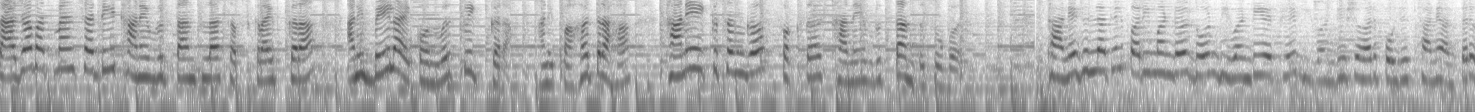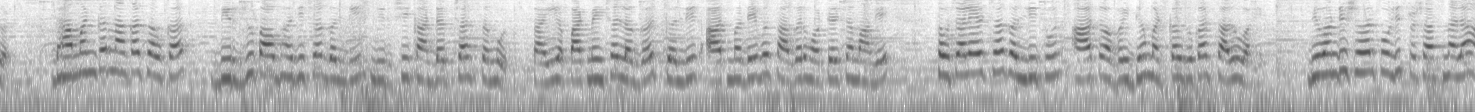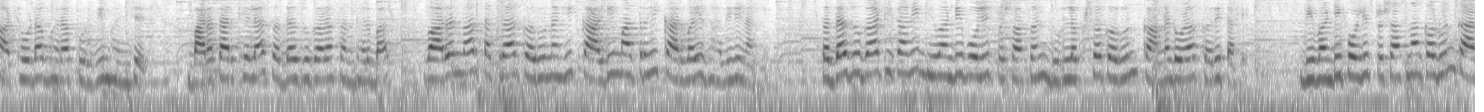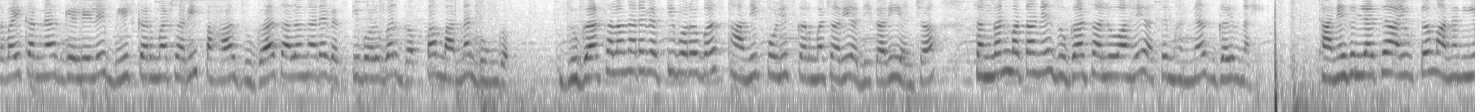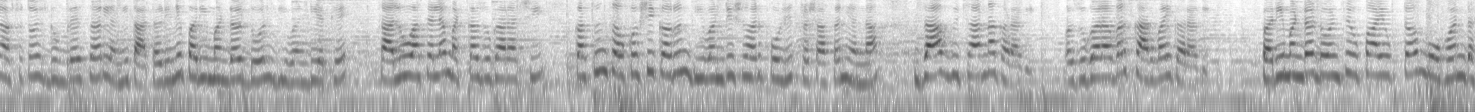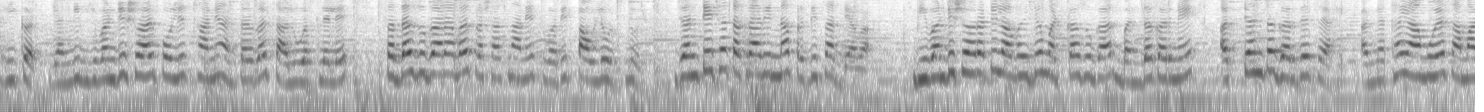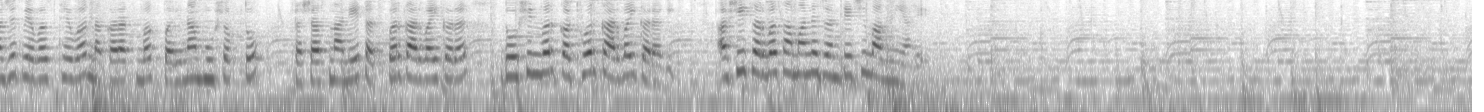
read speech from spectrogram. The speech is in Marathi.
ताज्या बातम्यांसाठी ठाणे वृत्तांतला सबस्क्राईब करा आणि बेल आयकॉनवर क्लिक करा. आणि पाहत रहा ठाणे एकसंघ फक्त ठाणे वृत्तांत सोबत. ठाणे जिल्ह्यातील परिमंडळ दोन भिवंडी येथे भिवंडी शहर पोलीस ठाणे अंतर्गत धामणकर नाका चौकात बिरजू पावभाजीच्या गल्लीत मिरची कांडपच्या समोर साई अपार्टमेंटच्या लगत गल्लीत आतमध्ये व सागर हॉटेलच्या मागे शौचालयाच्या गल्लीतून आत अवैध मटका जुगार चालू आहे. भिवंडी शहर पोलीस प्रशासनाला आठवडाभरापूर्वी म्हणजेच बारा तारखेला सध्या जुगारासंदर्भात वारंवार तक्रार करूनही काडी मात्रही कारवाई झालेली नाही. सध्या जुगार ठिकाणी भिवंडी पोलीस प्रशासन दुर्लक्ष करून कानाडोळा करीत आहे. भिवंडी पोलीस प्रशासनाकडून कारवाई करण्यास गेलेले बीट कर्मचारी पहा जुगार चालवणाऱ्या व्यक्तीबरोबर गप्पा मारण्यात गुंग जुगार चालवणाऱ्या व्यक्तीबरोबर स्थानिक पोलीस कर्मचारी अधिकारी यांच्या संगनमताने जुगार चालू आहे असे म्हणण्यास गैर नाही. ठाणे जिल्ह्याचे आयुक्त माननीय आशुतोष डुंबरे सर यांनी तातडीने परिमंडळ दोन भिवंडी येथे चालू असलेल्या मटका जुगाराची कसून चौकशी करून भिवंडी शहर पोलीस प्रशासन यांना जाब विचारणा करावी व जुगारावर कारवाई करावी. परिमंडळ दोनचे उपायुक्त मोहन दहीकर यांनी भिवंडी शहर पोलीस ठाणे अंतर्गत चालू असलेले सदर जुगारावर प्रशासनाने त्वरित पावले उचलून जनतेच्या तक्रारींना प्रतिसाद द्यावा. भिवंडी शहरातील अवैध मटका जुगार बंद करणे अत्यंत गरजेचे आहे. अन्यथा यामुळे सामाजिक व्यवस्थेवर नकारात्मक परिणाम होऊ शकतो. प्रशासनाने तत्पर कारवाई करत दोषींवर कठोर कारवाई करावी. अशी सर्वसामान्य जनतेची मागणी आहे.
